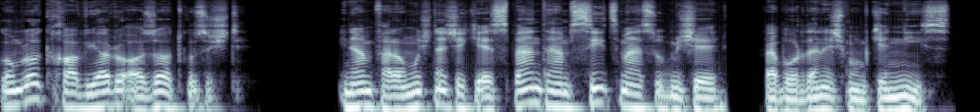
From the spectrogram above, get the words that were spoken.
گمرک خاویار رو آزاد گذاشته. اینم فراموش نشه که اسپند هم سیت محسوب میشه و بردنش ممکن نیست.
